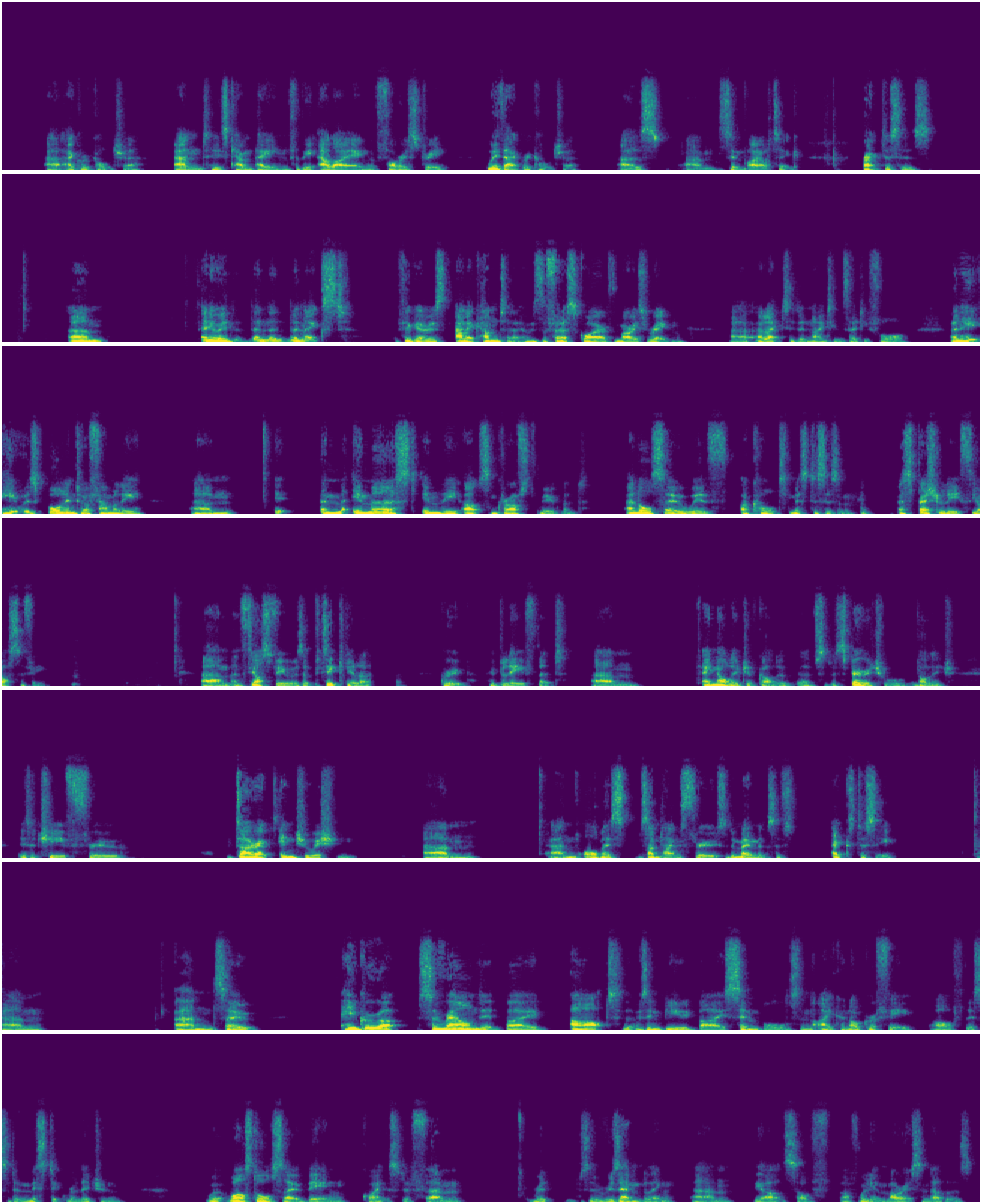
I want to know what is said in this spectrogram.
uh, agriculture and his campaign for the allying of forestry with agriculture as um, symbiotic practices. Um, anyway, then the, the, next figure is Alec Hunter, who was the first squire of the Morris Ring, uh, elected in 1934. And he, he was born into a family um, it, immersed in the arts and crafts movement and also with occult mysticism, especially theosophy. Um, and theosophy was a particular group who believed that um, a knowledge of God, a, a, sort of spiritual knowledge, is achieved through direct intuition um, and almost sometimes through sort of moments of ecstasy. Um, and so he grew up surrounded by art that was imbued by symbols and iconography of this sort of mystic religion, whilst also being quite sort of um, re- resembling um, the arts of, of William Morris and others.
